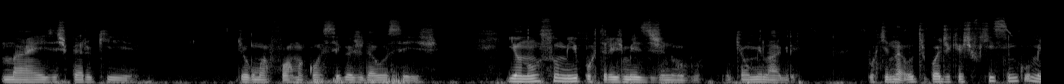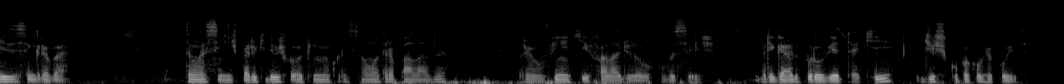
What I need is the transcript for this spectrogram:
Mas espero que de alguma forma consiga ajudar vocês. E eu não sumi por três meses de novo, o que é um milagre. Porque na outro podcast eu fiquei cinco meses sem gravar. Então, assim, espero que Deus coloque no meu coração outra palavra para eu vir aqui falar de novo com vocês. Obrigado por ouvir até aqui e desculpa qualquer coisa.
